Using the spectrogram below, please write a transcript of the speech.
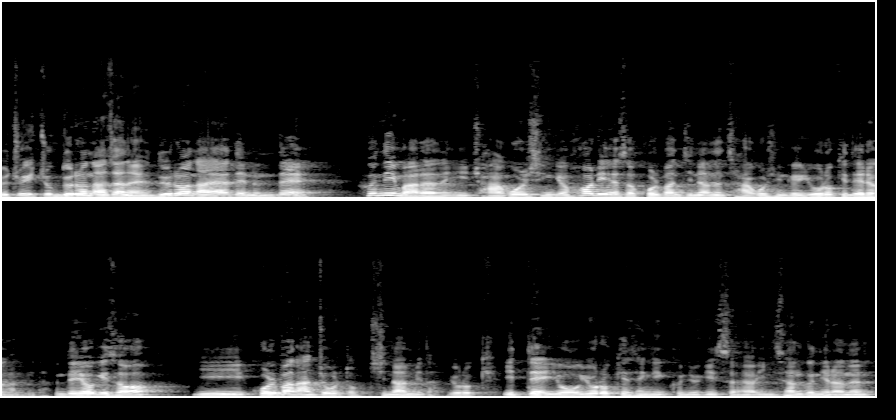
이쪽이 쭉 늘어나잖아요. 늘어나야 되는데 흔히 말하는 이 좌골신경, 허리에서 골반 지나는 좌골신경이 이렇게 내려갑니다. 근데 여기서 이 골반 안쪽을 또 지납니다. 요렇게. 이때 요, 요렇게 생긴 근육이 있어요. 이상근이라는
